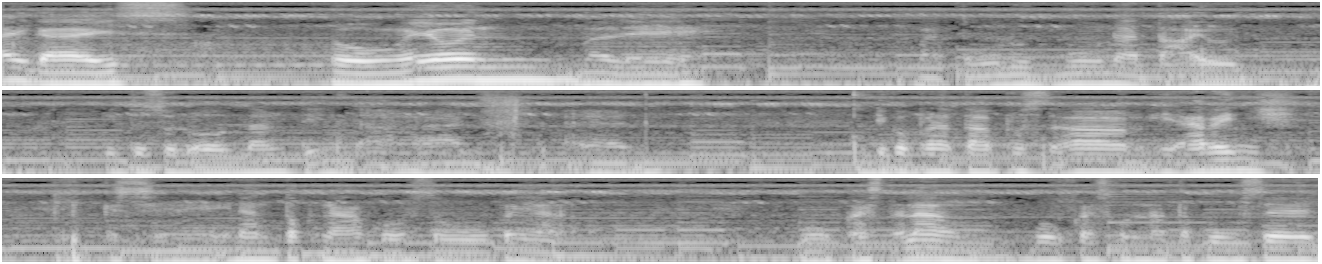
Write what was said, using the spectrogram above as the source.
Hi guys! So ngayon, mali, matulog muna tayo dito sa loob ng tindahan. Ayan. Hindi ko pa natapos um, i-arrange kasi inantok na ako. So kaya bukas na lang. Bukas ko na tapusin.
